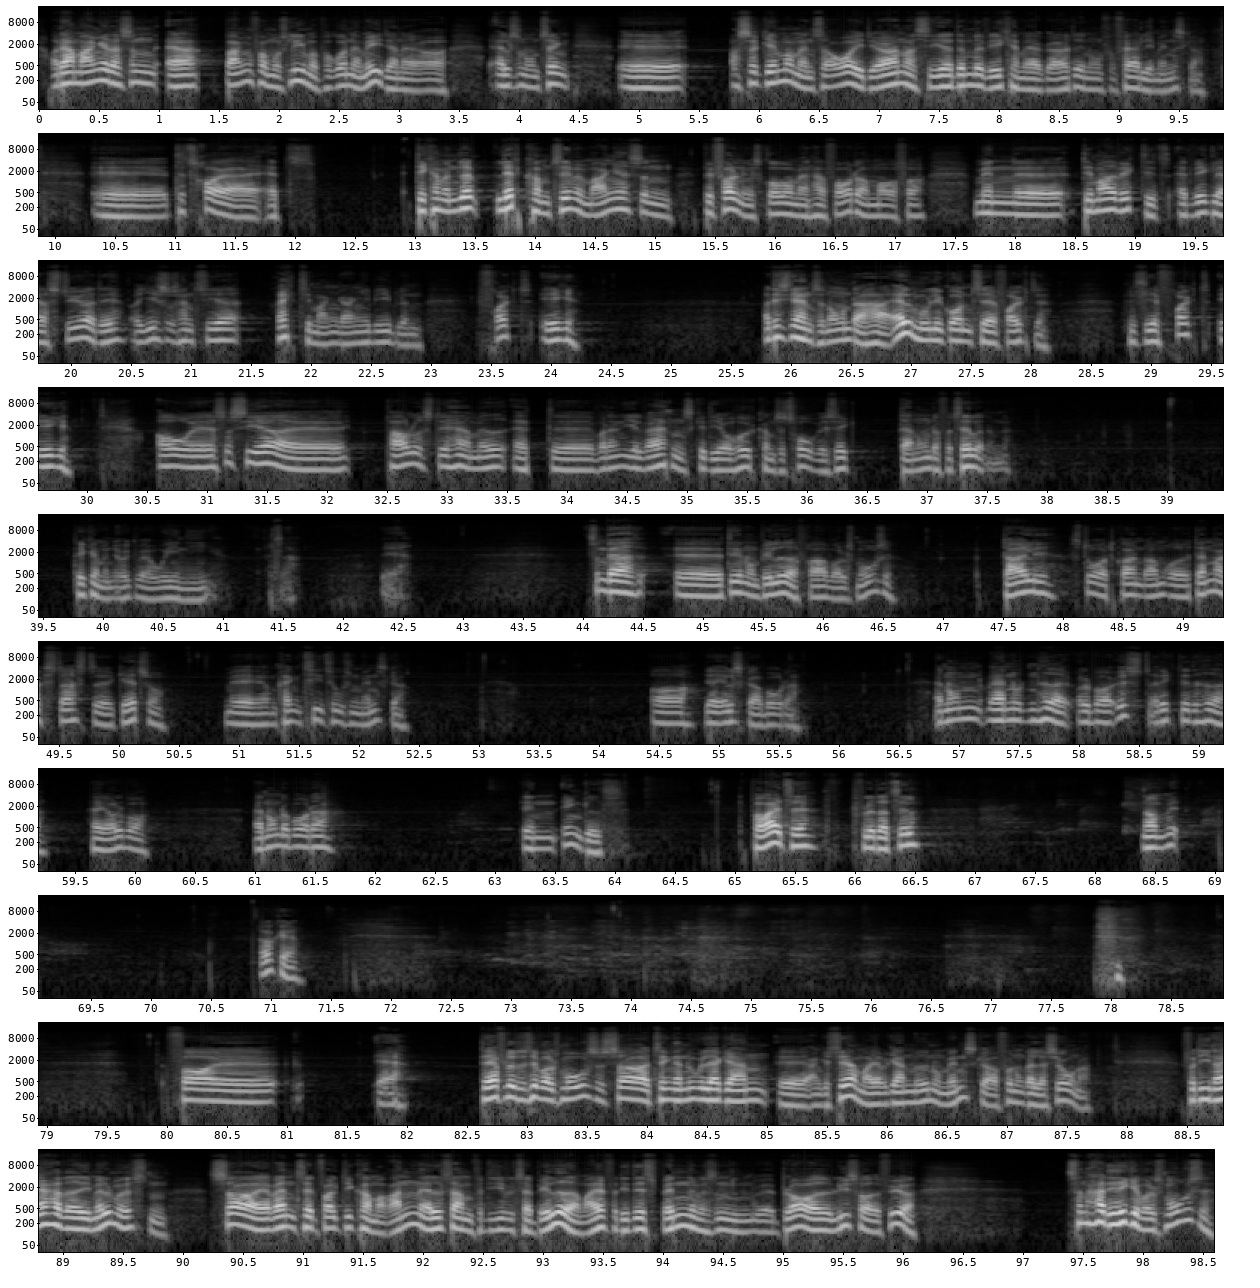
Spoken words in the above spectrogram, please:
Og der er mange, der sådan er bange for muslimer på grund af medierne og alle sådan nogle ting. Øh, og så gemmer man sig over i et hjørne og siger, dem vil vi ikke have med at gøre, det er nogle forfærdelige mennesker. Øh, det tror jeg, at Det kan man let, komme til med mange sådan befolkningsgrupper, man har fordomme overfor. Men øh, det er meget vigtigt, at vi ikke lader styre det. Og Jesus han siger rigtig mange gange i Bibelen, frygt ikke. Og det siger han til nogen, der har al mulig grund til at frygte. Han siger, frygt ikke. Og øh, så siger øh, Paulus det her med, at øh, hvordan i alverden skal de overhovedet komme til tro, hvis ikke der er nogen, der fortæller dem det. Det kan man jo ikke være uenig i. Altså, ja. Sådan der, øh, det er nogle billeder fra Voldsmose. Dejligt, stort, grønt område. Danmarks største ghetto med omkring 10.000 mennesker. Og jeg elsker at bo der. Er nogen, hvad er det nu, den hedder? Aalborg Øst? Er det ikke det, det hedder her i Aalborg? Er der nogen, der bor der? En enkelt. På vej til? Flytter til? Nå, mi- okay. For øh, ja, da jeg flyttede til Voldsmose, så tænkte jeg, at nu vil jeg gerne øh, engagere mig, jeg vil gerne møde nogle mennesker og få nogle relationer. Fordi når jeg har været i Mellemøsten, så er jeg vant til, at folk de kommer rendende alle sammen, fordi de vil tage billeder af mig, fordi det er spændende med sådan en øh, blåøjet, lyshåret fyr. Sådan har det ikke i Volsmose.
